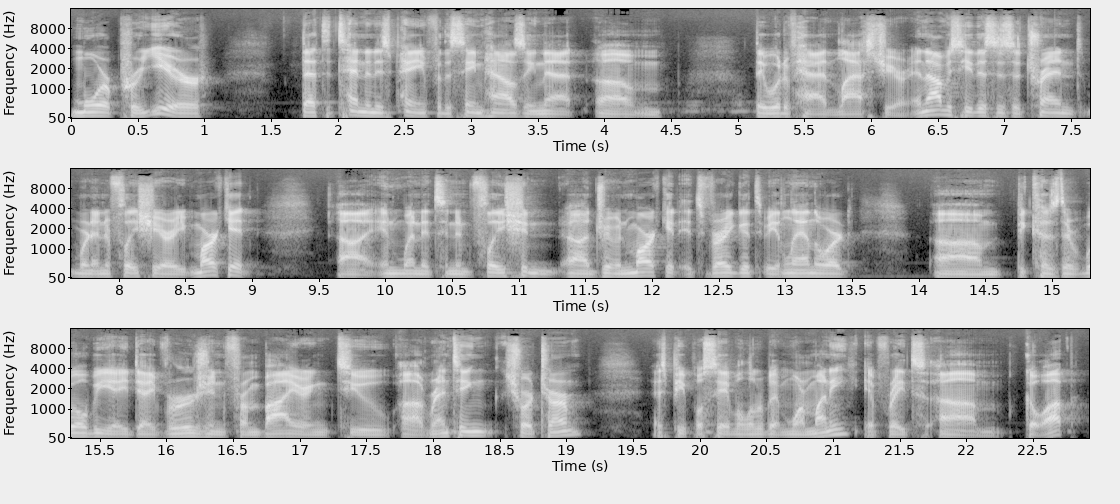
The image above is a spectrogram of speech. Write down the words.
more per year that the tenant is paying for the same housing that um, they would have had last year. And obviously, this is a trend. We're in an inflationary market. Uh, and when it's an inflation uh, driven market, it's very good to be a landlord um, because there will be a diversion from buying to uh, renting short term as people save a little bit more money if rates um, go up.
